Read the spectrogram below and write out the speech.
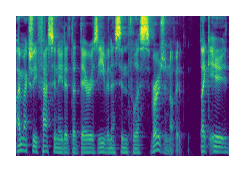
I'm actually fascinated that there is even a synthless version of it. Like it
